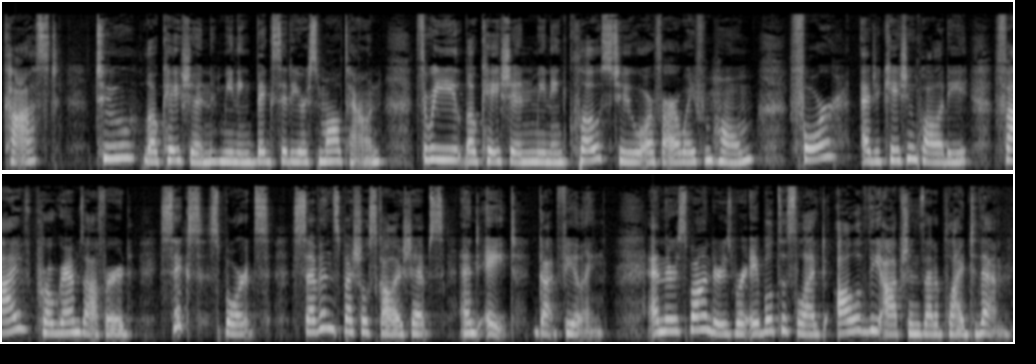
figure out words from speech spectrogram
Cost, Two, location, meaning big city or small town. Three, location, meaning close to or far away from home. Four, education quality. Five, programs offered. Six, sports. Seven, special scholarships. And eight, gut feeling. And the responders were able to select all of the options that applied to them.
